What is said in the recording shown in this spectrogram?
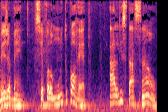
veja bem, você falou muito correto. A licitação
